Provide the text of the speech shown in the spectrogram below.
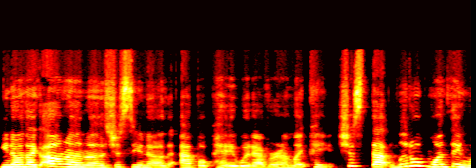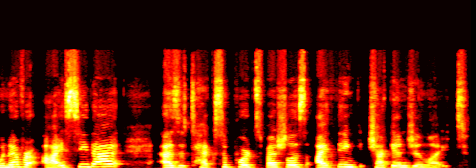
you know, like, oh, no, no, it's just, you know, the Apple Pay, whatever. And I'm like, hey, just that little one thing. Whenever I see that as a tech support specialist, I think check engine light.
